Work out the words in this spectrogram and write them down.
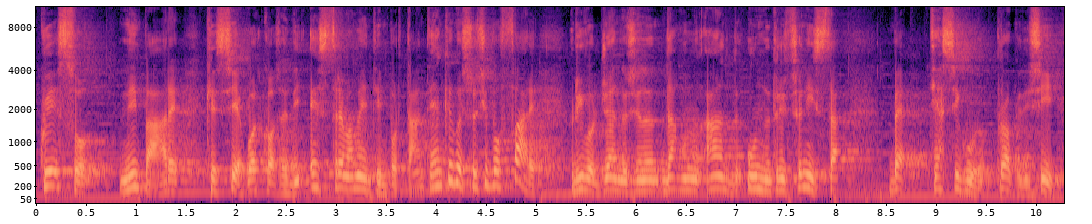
questo mi pare che sia qualcosa di estremamente importante. Anche questo si può fare rivolgendosi un, ad un nutrizionista Beh, ti assicuro proprio di sì,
